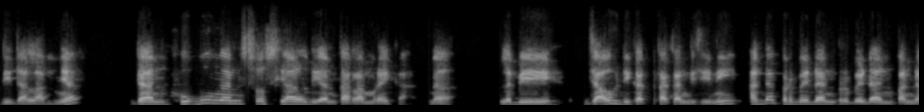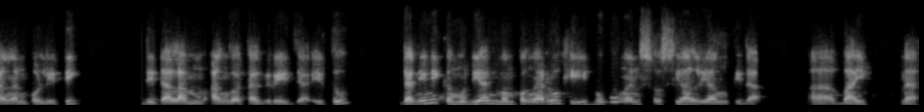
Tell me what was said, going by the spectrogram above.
di dalamnya dan hubungan sosial di antara mereka. Nah, lebih jauh dikatakan di sini ada perbedaan-perbedaan pandangan politik di dalam anggota gereja itu dan ini kemudian mempengaruhi hubungan sosial yang tidak uh, baik. Nah,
